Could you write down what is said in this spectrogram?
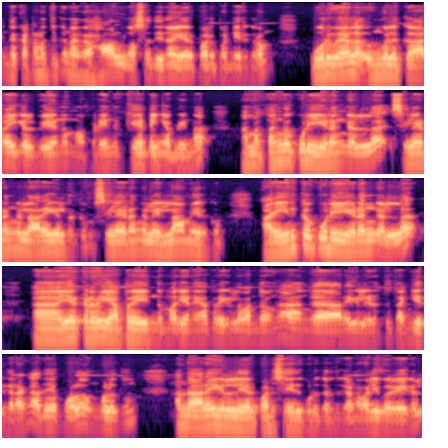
இந்த கட்டணத்துக்கு நாங்கள் ஹால் வசதி தான் ஏற்பாடு பண்ணியிருக்கிறோம். ஒருவேளை உங்களுக்கு அறைகள் வேணும் அப்படின்னு கேட்டிங்க அப்படின்னா நம்ம தங்கக்கூடிய இடங்கள்ல சில இடங்கள்ல அறைகள் இருக்கும் சில இடங்கள்ல இல்லாமல் இருக்கும். ஆக இருக்கக்கூடிய இடங்கள்ல ஏற்கனவே யாத்திரை இந்த மாதிரியான யாத்திரைகள்ல வந்தவங்க அங்க அறைகள் எடுத்து தங்கி இருக்கிறாங்க அதே போல உங்களுக்கும் அந்த அறைகள் ஏற்பாடு செய்து கொடுக்கறதுக்கான வழிவகைகள்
